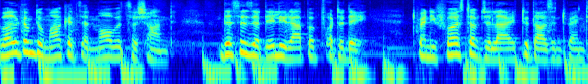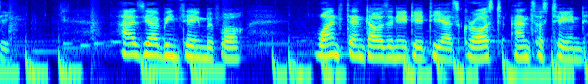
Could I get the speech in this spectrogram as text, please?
Welcome to Markets and More with Sushant. This is a daily wrap up for today, 21st of July 2020. As you have been saying before, once 10,880 has crossed and sustained,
